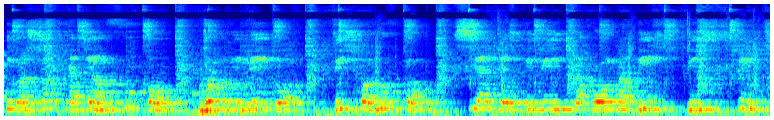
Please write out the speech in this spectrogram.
Digo cerca sia un fuoco, non illegal, discorrupto, sia giustifica come bis, distinct,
